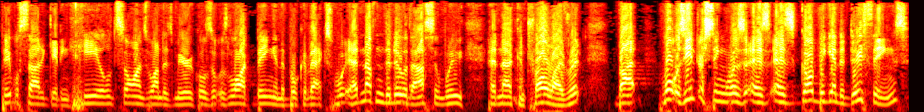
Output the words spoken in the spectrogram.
people started getting healed, signs, wonders, miracles. It was like being in the book of Acts. It had nothing to do with us, and we had no control over it. But what was interesting was as as God began to do things,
